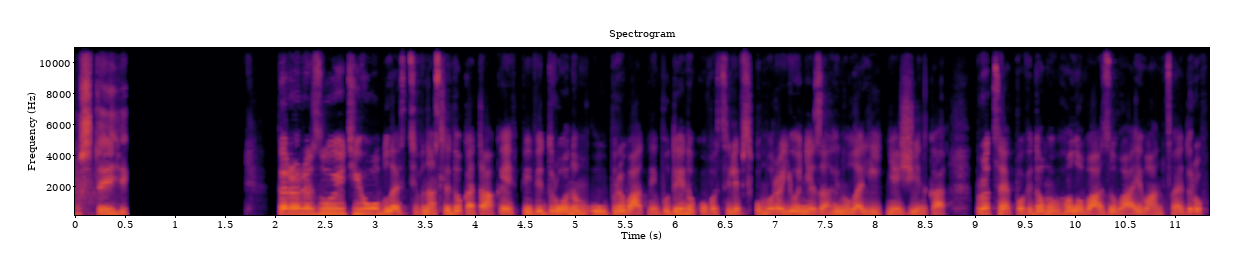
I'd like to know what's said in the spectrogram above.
гостей. Тероризують і область. Внаслідок атаки FPV-дроном у приватний будинок у Васильівському районі загинула літня жінка. Про це повідомив голова ЗОВА Іван Федоров.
